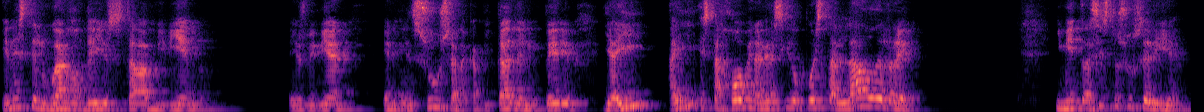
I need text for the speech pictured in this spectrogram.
en este lugar donde ellos estaban viviendo. Ellos vivían en, en Susa, la capital del imperio, y ahí, ahí esta joven había sido puesta al lado del rey. Y mientras esto sucedía,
